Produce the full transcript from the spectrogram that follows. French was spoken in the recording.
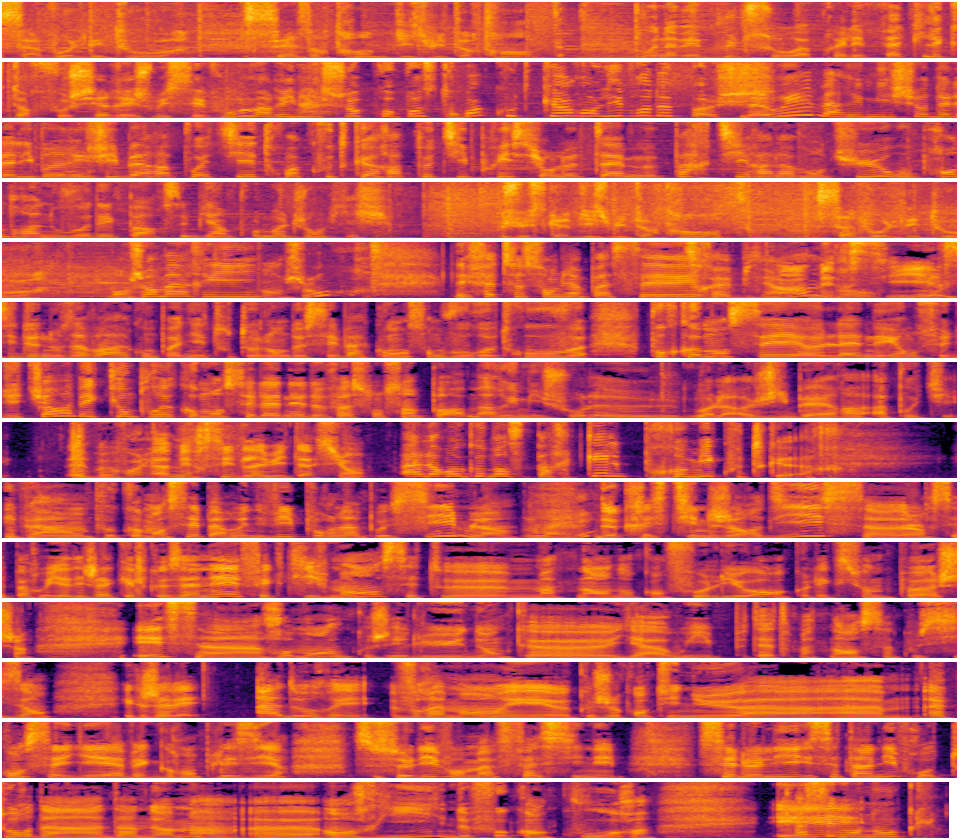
Ça vaut le détour. 16h30, 18h30. Vous n'avez plus de sous après les fêtes. Lecteur Fauché, réjouissez-vous. Marie Michaud propose trois coups de cœur en livre de poche. Ben oui, Marie Michaud de la librairie Gibert à Poitiers, trois coups de cœur à petit prix sur le thème partir à l'aventure ou prendre un nouveau départ. C'est bien pour le mois de janvier. Jusqu'à 18h30, ça vaut le détour. Bonjour Marie. Bonjour. Les fêtes se sont bien passées. Très bien, Bon, merci. merci de nous avoir accompagnés tout au long de ces vacances. On vous retrouve pour commencer euh, l'année. On se dit, tiens, avec qui on pourrait commencer l'année de façon sympa? Marie Michaud, voilà, Gibert à Poitiers. Eh ben voilà, merci de l'invitation. Alors, on commence par quel premier coup de cœur? Eh ben, on peut commencer par Une vie pour l'impossible Ouais. de Christine Jordis. Euh, Alors c'est paru il y a déjà quelques années, effectivement. C'est euh, maintenant donc en folio, en collection de poche, et c'est un roman que j'ai lu donc euh, il y a oui peut-être maintenant cinq ou six ans et que j'avais adoré vraiment et euh, que je continue à, à- à conseiller avec grand plaisir. Ce, ce livre m'a fasciné. C'est le c'est un livre autour d'un d'un homme, euh, Henri de Faucancourt. Et Ah, c'est mon oncle?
